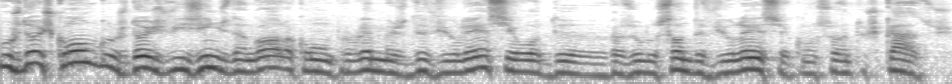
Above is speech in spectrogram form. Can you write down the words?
Os dois Congos, dois vizinhos de Angola com problemas de violência ou de resolução de violência, consoante os casos.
